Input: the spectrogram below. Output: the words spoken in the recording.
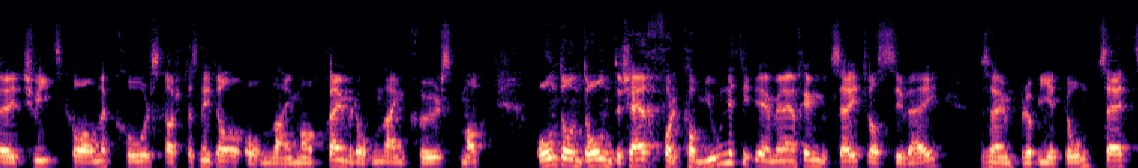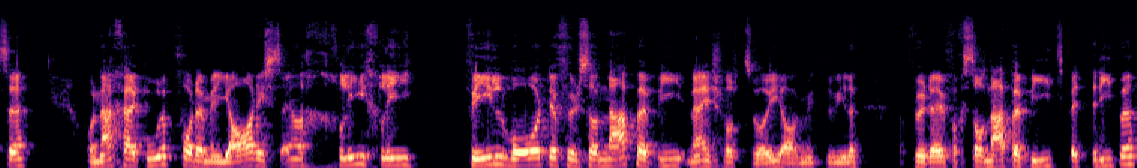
in die Schweiz kommen, einen Kurs, kannst du das nicht auch online machen? Haben wir Online-Kurs gemacht. Und, und, und. Das ist eigentlich von der Community, die haben mir eigentlich immer gesagt, was sie wollen. Das haben wir probiert umzusetzen. Und nachher, gut, vor einem Jahr ist es eigentlich ein bisschen viel geworden für so nebenbei, nein, ist fast zwei Jahre mittlerweile, für einfach so nebenbei zu betreiben.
